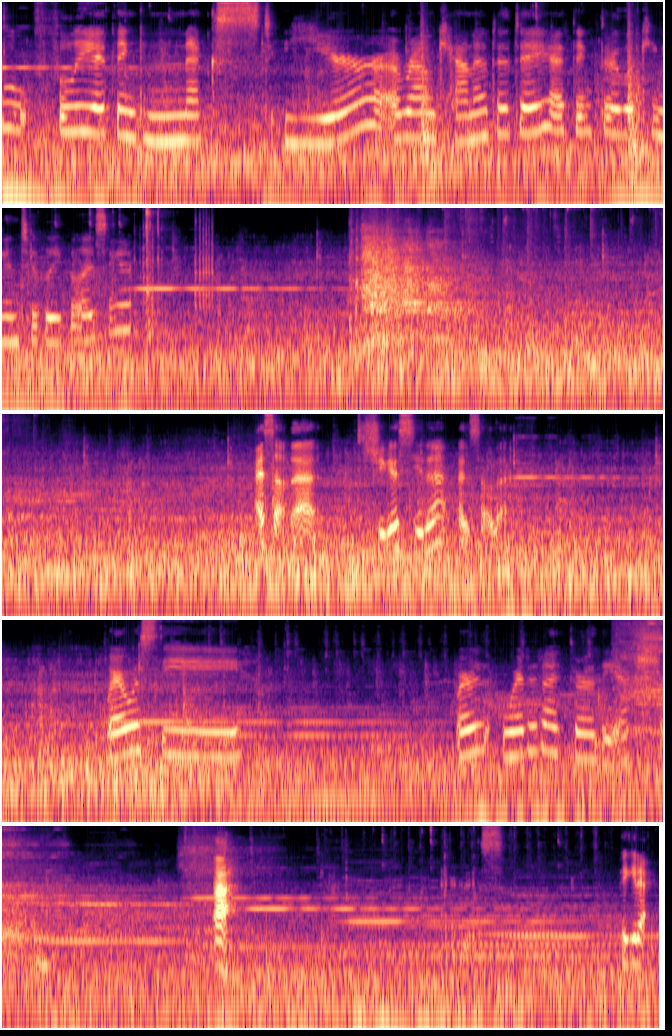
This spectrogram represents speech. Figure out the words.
hopefully, I think next year, around Canada Day, I think they're looking into legalizing it. I saw that. Did you guys see that? I saw that. Where was the... Where, where did I throw the extra one? Ah! There it is. Pick it up.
